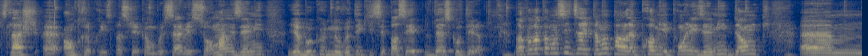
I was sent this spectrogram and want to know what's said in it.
slash euh, entreprise. Parce que, comme vous le savez sûrement, les amis, il y a beaucoup de nouveautés qui s'est passé de ce côté Donc, on va commencer directement par le premier point, les amis. Donc, euh,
